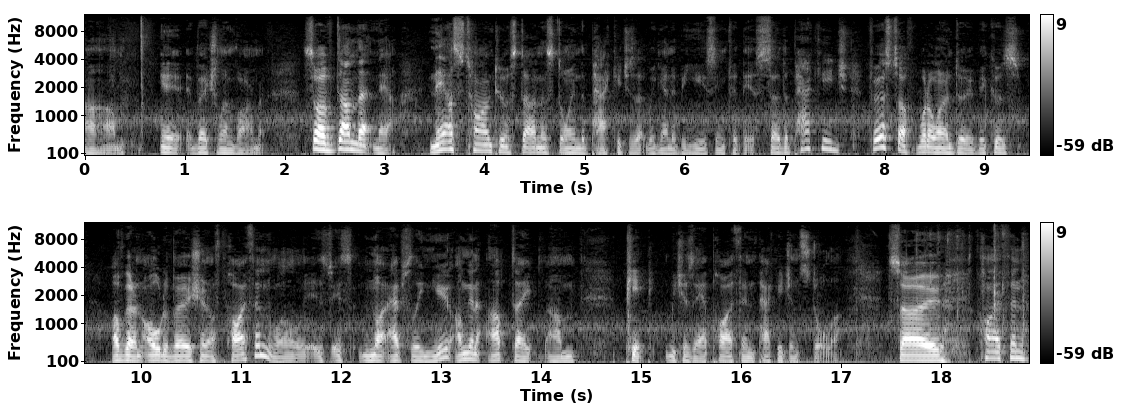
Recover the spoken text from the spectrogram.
um, virtual environment. So I've done that now. Now it's time to start installing the packages that we're going to be using for this. So the package, first off, what I want to do, because I've got an older version of Python, well, it's, it's not absolutely new, I'm going to update um, pip, which is our Python package installer. So Python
